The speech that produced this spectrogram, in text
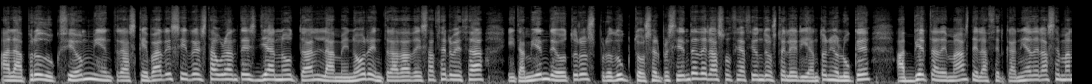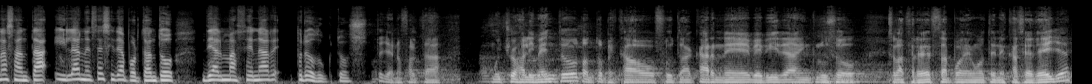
a la producción, mientras que bares y restaurantes ya notan la menor entrada de esa cerveza y también de otros productos. El presidente de la Asociación de Hostelería, Antonio Luque, advierte además de la cercanía de la Semana Santa y la necesidad, por tanto, de almacenar productos. Ya no falta muchos alimentos, tanto pescado, fruta, carne, bebida, incluso la cerveza podemos tener escasez de ella,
